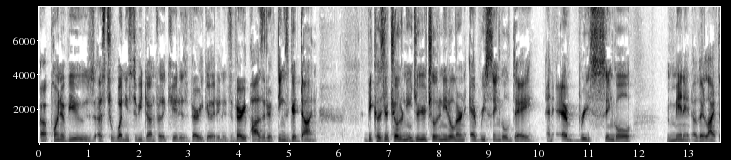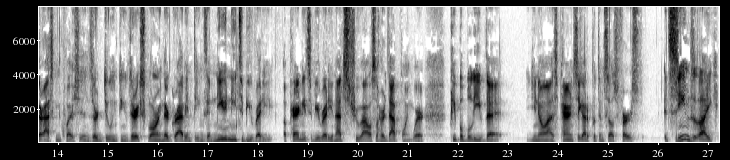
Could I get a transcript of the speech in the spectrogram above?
uh, point of views as to what needs to be done for the kid is very good and it's very positive. Things get done because your children need you. Your children need to learn every single day and every single minute of their life. They're asking questions, they're doing things, they're exploring, they're grabbing things, and you need to be ready. A parent needs to be ready. And that's true. I also heard that point where people believe that, you know, as parents, they got to put themselves first. It seems like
